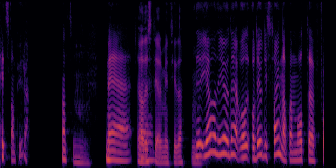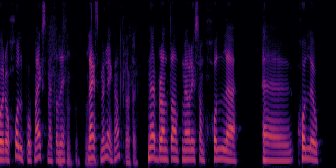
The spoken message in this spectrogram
tidsvampyrer. Sant? Mm. Med, Ja, det eh, stjeler mye tid, da. Mm. ja, det gjør jo det. Og, og det er jo designa på en måte for å holde på oppmerksomheten din lengst mulig. ikke sant? Klart det. Med blant annet med å liksom holde eh, holde opp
